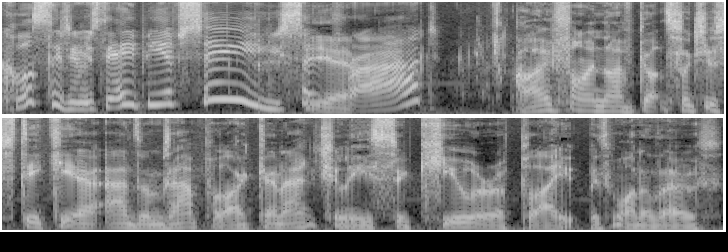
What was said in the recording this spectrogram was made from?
course they do. It's the AB of C. So Yeah. proud. I find I've got such a sticky Adam's apple I can actually secure a plate with one of those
